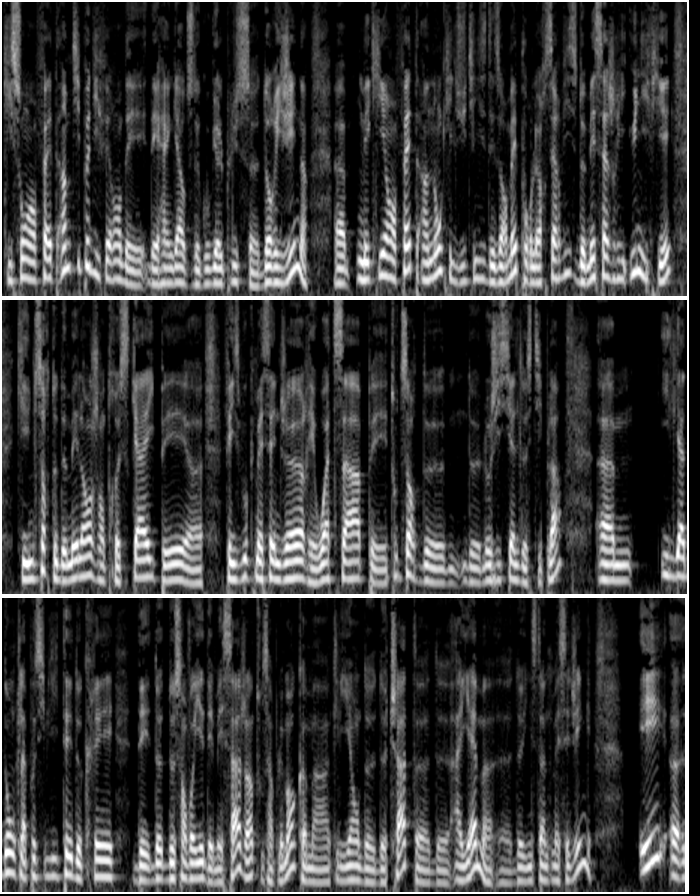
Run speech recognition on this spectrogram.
qui sont en fait un petit peu différents des Hangouts de Google Plus d'origine, mais qui est en fait un nom qu'ils utilisent désormais pour leur service de messagerie unifié, qui est une sorte de mélange entre Skype et Facebook Messenger et WhatsApp et toutes sortes de logiciels de ce type-là il y a donc la possibilité de créer de, s'envoyer des messages, hein, tout simplement, comme un client de, chat, de IM, de Instant Messaging et euh,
